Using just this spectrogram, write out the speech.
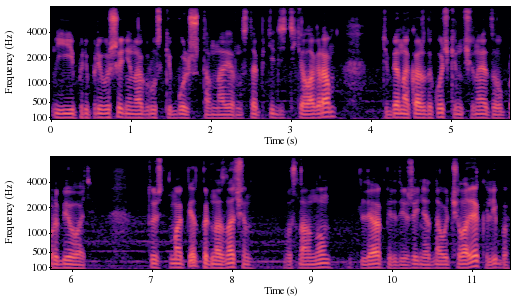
И при превышении нагрузки больше, там, наверное, 150 килограмм, тебя на каждой кочке начинает его пробивать. То есть мопед предназначен в основном для передвижения одного человека, либо,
